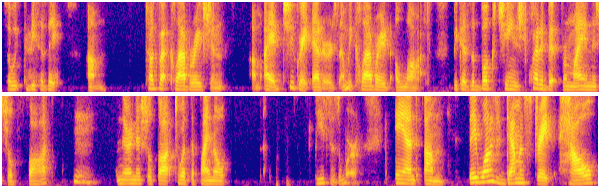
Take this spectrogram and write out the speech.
So we Okay. because they um talk about collaboration. Um, I had two great editors and we collaborated a lot because the book changed quite a bit from my initial thought Hmm. and their initial thought to what the final pieces were. And um, they wanted to demonstrate how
